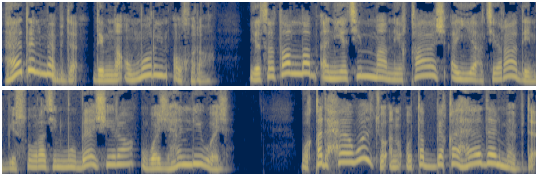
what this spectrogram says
هذا المبدأ ضمن أمور أخرى. يتطلب أن يتم نقاش أي اعتراض بصورة مباشرة وجها لوجه. وقد حاولت أن أطبق هذا المبدأ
